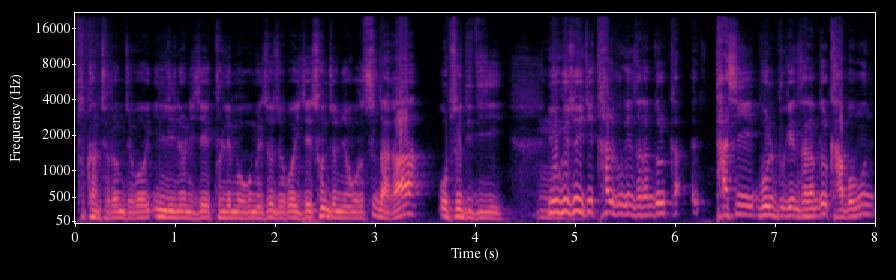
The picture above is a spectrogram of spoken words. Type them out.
북한처럼 저거 1, 2년 이제 굴레 먹으면서 저거 이제 선전용으로 쓰다가 없어지디 음. 여기서 이제 탈북인 사람들 가- 다시 몰북인 사람들 가보면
